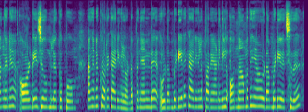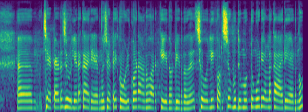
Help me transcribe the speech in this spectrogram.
അങ്ങനെ ഓൾഡ് ഏജ് ഹോമിലൊക്കെ പോകും. അങ്ങനെ കുറേ കാര്യങ്ങളുണ്ട്. അപ്പോൾ ഞാൻ എന്റെ ഉടമ്പടിയുടെ കാര്യങ്ങൾ പറയുകയാണെങ്കിൽ ഒന്നാമത് ഞാൻ ഉടമ്പടി വെച്ചത് ചേട്ടായുടെ ജോലിയുടെ കാര്യമായിരുന്നു. ചേട്ടായി കോഴിക്കോടാണ് വർക്ക് ചെയ്തുകൊണ്ടിരുന്നത്. ജോലി കുറച്ച് ബുദ്ധിമുട്ടും കൂടിയുള്ള കാര്യമായിരുന്നു.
